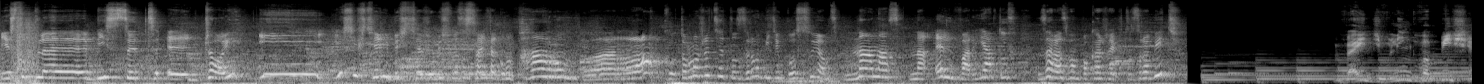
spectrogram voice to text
Jest tu plebiscyt y, Joy i jeśli chcielibyście, żebyśmy zostali taką parą roku, to możecie to zrobić głosując na nas, na El Wariatów. Zaraz wam pokażę jak to zrobić. Wejdź w link w opisie.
